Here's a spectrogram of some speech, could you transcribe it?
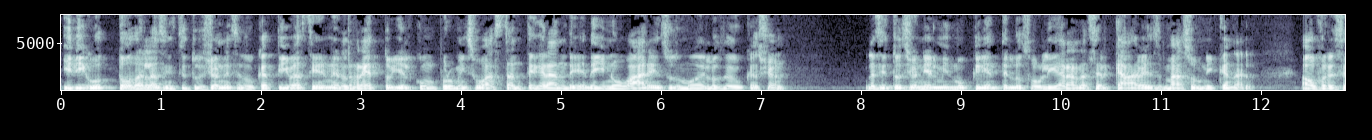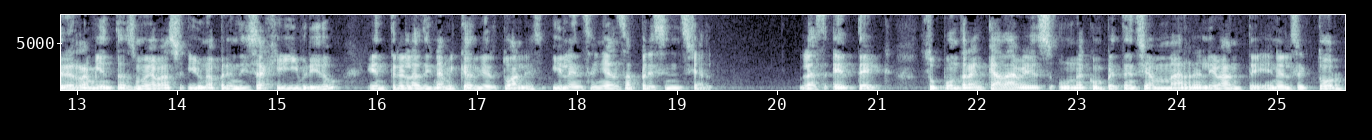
y digo todas las instituciones educativas tienen el reto y el compromiso bastante grande de innovar en sus modelos de educación. La situación y el mismo cliente los obligarán a ser cada vez más omnicanal, a ofrecer herramientas nuevas y un aprendizaje híbrido entre las dinámicas virtuales y la enseñanza presencial. Las EdTech supondrán cada vez una competencia más relevante en el sector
